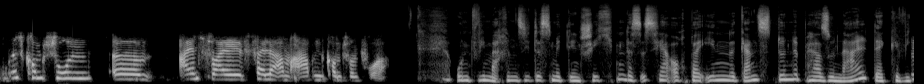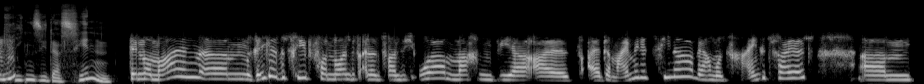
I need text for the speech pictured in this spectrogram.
Und es kommt schon äh, ein, zwei Fälle am Abend kommt schon vor. Und wie machen Sie das mit den Schichten? Das ist ja auch bei Ihnen eine ganz dünne Personaldecke. Wie mhm. kriegen Sie das hin? Den normalen ähm, Regelbetrieb von 9 bis 21 Uhr machen wir als Allgemeinmediziner. Wir haben uns reingeteilt. Ähm,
